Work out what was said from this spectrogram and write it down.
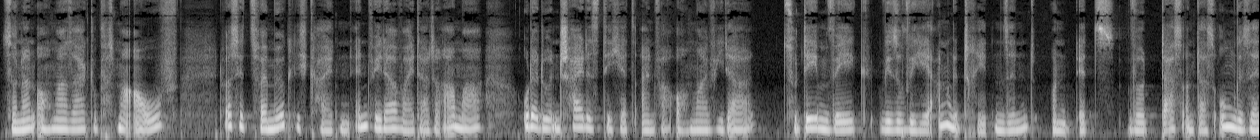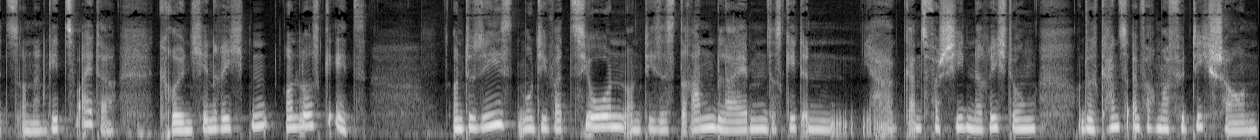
sondern auch mal sagt, du pass mal auf, du hast jetzt zwei Möglichkeiten, entweder weiter Drama oder du entscheidest dich jetzt einfach auch mal wieder zu dem Weg, wieso wir hier angetreten sind und jetzt wird das und das umgesetzt und dann geht's weiter. Krönchen richten und los geht's. Und du siehst, Motivation und dieses Dranbleiben, das geht in ja ganz verschiedene Richtungen und du kannst einfach mal für dich schauen.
